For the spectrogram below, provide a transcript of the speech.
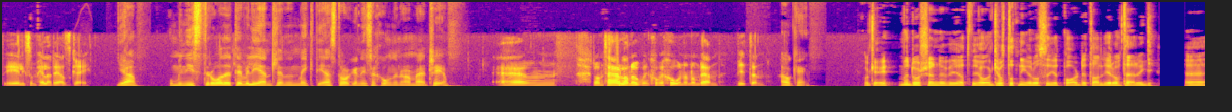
Det är liksom hela deras grej. Ja, och ministerrådet är väl egentligen den mäktigaste organisationen av de här tre. Ehm, de tävlar nog med kommissionen om den biten. Okej. Okej, men då känner vi att vi har grottat ner oss i ett par detaljer av Terg. Eh,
